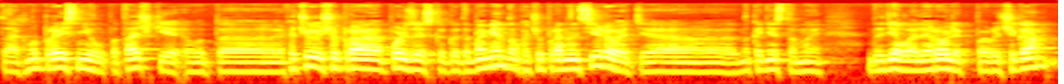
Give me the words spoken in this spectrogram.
так, ну прояснил по тачке. Вот э, хочу еще про, пользуясь какой-то моментом, хочу проанонсировать. Э, наконец-то мы доделали ролик по рычагам,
